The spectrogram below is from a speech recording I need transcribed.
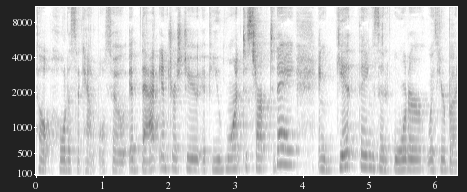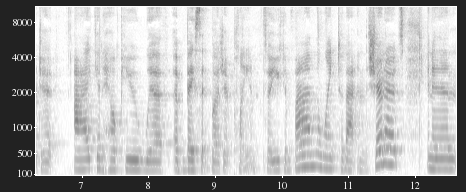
help hold us accountable. So if that interests you, if you want to start today and get things in order with your budget, I can help you with a basic budget plan. So you can find the link to that in the show notes. And then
